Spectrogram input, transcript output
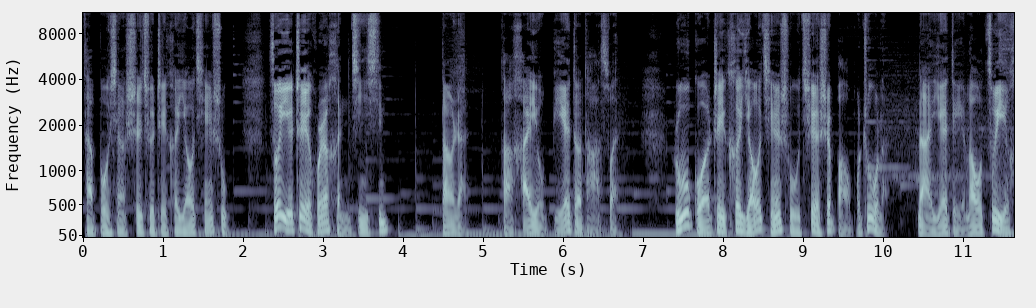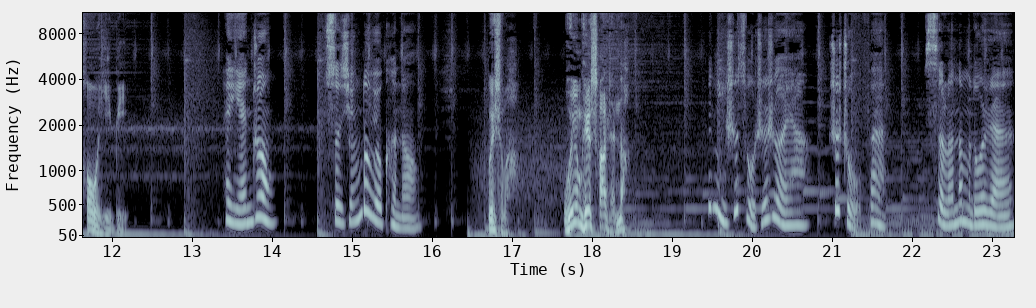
他不想失去这棵摇钱树，所以这会儿很尽心。当然，他还有别的打算。如果这棵摇钱树确实保不住了，那也得捞最后一笔。很严重，死刑都有可能。为什么？我又没杀人呢。你是组织者呀，是主犯，死了那么多人，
